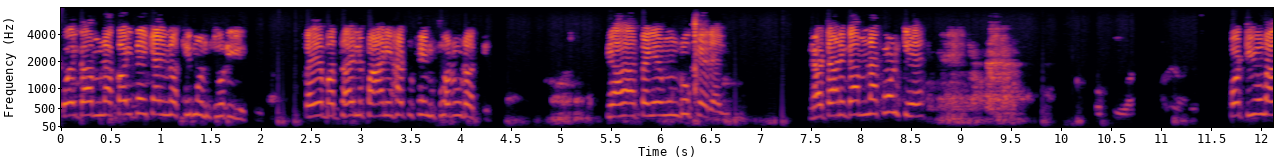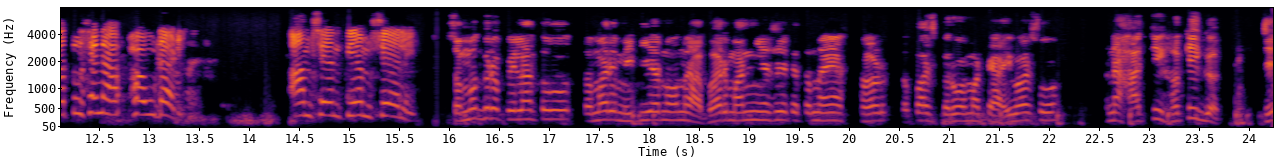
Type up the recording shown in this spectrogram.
કોઈ ગામના કહી દે ક્યાંય નથી મંજૂરી લીધી. તો એ બધાને પાણી હાટું થઈને જરૂર હતી. ત્યાં તો એ ઊંડું કેરાયું. નટાણી ગામના કોણ કે? ખોટી વાતું છે ને, આફા ઉડાડી. આમ છે ને તેમ છે ને. સમગ્ર પહેલા તો તમારે મીડિયાનો અમે આભાર માનીએ છીએ કે તમે અહીંયા સ્થળ તપાસ કરવા માટે આવ્યા છો. અને સાચી હકીકત જે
